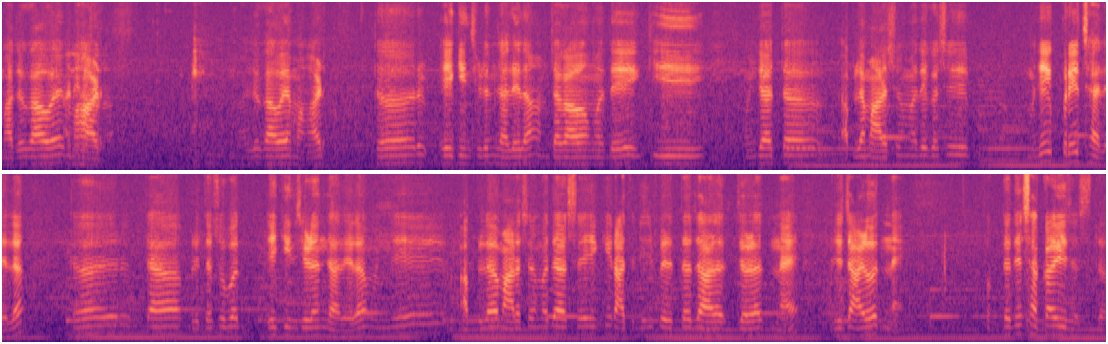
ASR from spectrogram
माझं गाव आहे महाड. माझं गाव आहे महाड. तर एक इन्सिडेंट झालेला आमच्या गावामध्ये की म्हणजे आता आपल्या महाराष्ट्रामध्ये कसे म्हणजे एक प्रेत झालेलं. तर त्या प्रेतासोबत एक इन्सिडंट झालेला. म्हणजे आपल्या महाराष्ट्रामध्ये असं आहे की रात्रीची प्रेत जाळ जळत नाही. म्हणजे जाळवत नाही. फक्त ते सकाळीच असतं.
